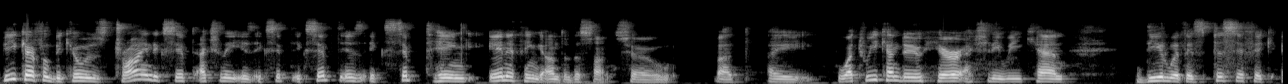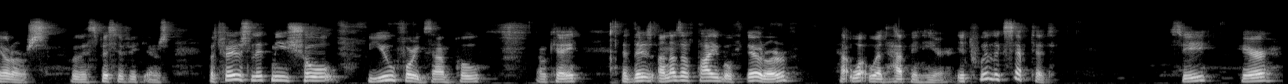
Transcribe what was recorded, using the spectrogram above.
be careful because try and except actually is accept accept is accepting anything under the sun. So but i what we can do here actually we can deal with the specific errors with the specific errors. But first let me show you for example okay if there's another type of error, what will happen here? It will accept it. See here?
